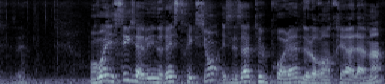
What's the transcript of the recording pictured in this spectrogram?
Excusez. On voit ici que j'avais une restriction, et c'est ça tout le problème de le rentrer à la main.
